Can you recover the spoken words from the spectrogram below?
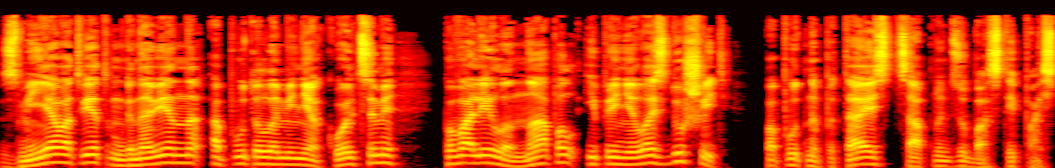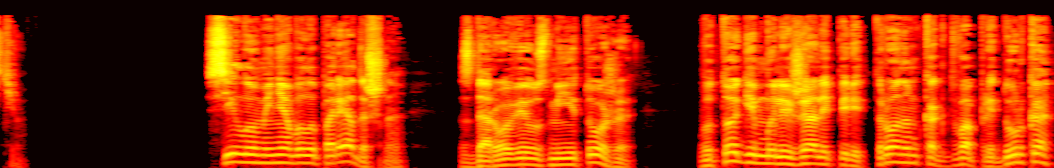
Змея в ответ мгновенно опутала меня кольцами повалила на пол и принялась душить, попутно пытаясь цапнуть зубастой пастью. Сила у меня была порядочно, здоровье у змеи тоже. В итоге мы лежали перед троном, как два придурка,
